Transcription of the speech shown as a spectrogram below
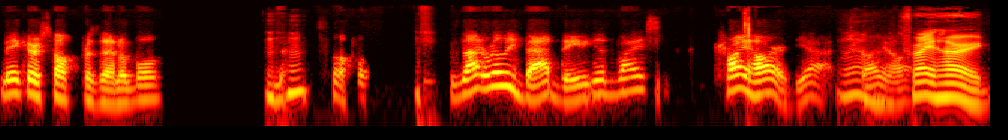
make yourself presentable Mhm. So, is that really bad dating advice? Try hard, yeah. Well, try hard. try hard.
